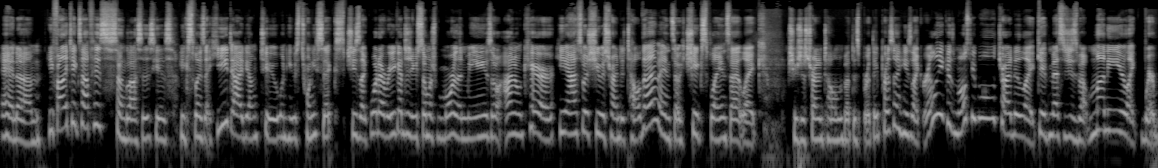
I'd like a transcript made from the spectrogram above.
And um, he finally takes off his sunglasses. He has, he explains that he died young too when he was 26. She's like, whatever, you got to do so much more than me. So I don't care. He asks what she was trying to tell them. And so she explains that like, she was just trying to tell him about this birthday present. He's like, really? Because most people try to like give messages about money or like where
